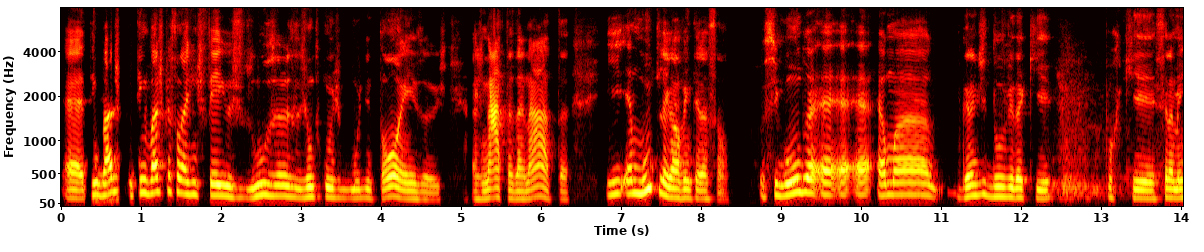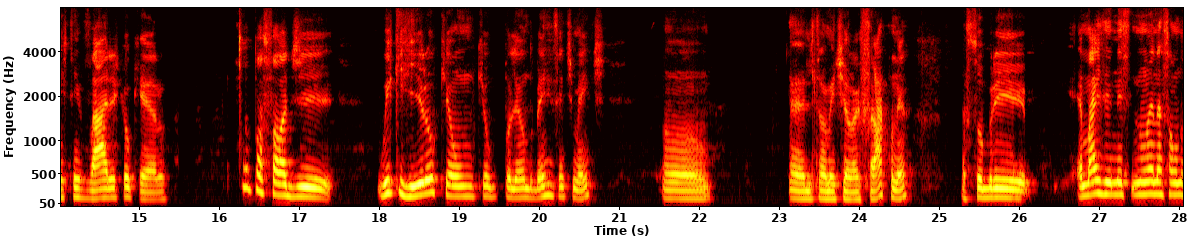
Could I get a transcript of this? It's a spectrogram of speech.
É, tem, vários, tem vários personagens feios, losers, junto com os bonitões, os, as natas da nata. E é muito legal ver a interação. O segundo é, é, é, é uma grande dúvida aqui, porque, sinceramente, tem várias que eu quero. Eu posso falar de Wiki Hero, que é um que eu tô lendo bem recentemente. Um, é literalmente herói fraco, né? É sobre. É mais nesse, não é nessa onda.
